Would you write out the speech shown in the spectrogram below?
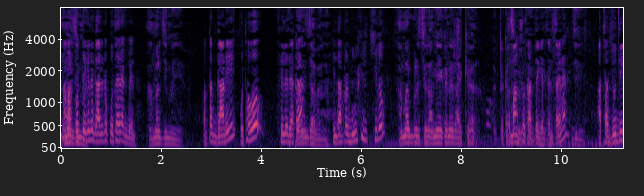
নামাজ করতে গেলে গাড়িটা কোথায় রাখবেন? আমার জিম্মাই অর্থাৎ গাড়ি কোথাও ফেলে দেখা যাবে না। কিন্তু আপনার ভুল কি ছিল? আমার বলছিল আমি এখানে রাখা একটা কাজ মাংস কাটতে গেছেন তাই না? জি। আচ্ছা যদি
